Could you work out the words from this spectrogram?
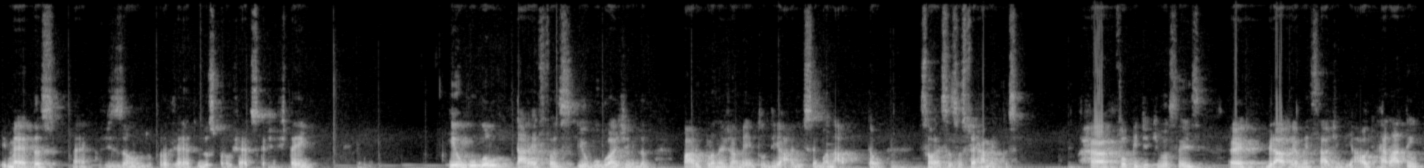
e metas, né, a visão do projeto, dos projetos que a gente tem, e o Google Tarefas e o Google Agenda para o planejamento diário e semanal. Então, são essas as ferramentas. Uh, vou pedir que vocês é, gravem a mensagem de áudio, relatem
